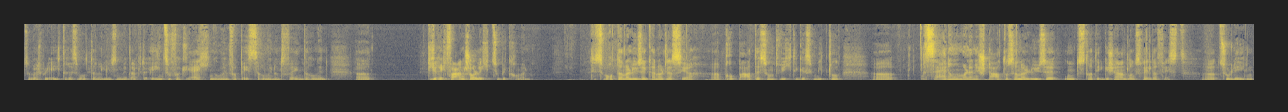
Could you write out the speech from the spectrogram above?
zum Beispiel ältere SWOT-Analysen mit aktuellen zu vergleichen, um Verbesserungen und Veränderungen äh, direkt veranschaulicht zu bekommen. Die SWOT-Analyse kann also ein sehr äh, probates und wichtiges Mittel äh, sein, um mal eine Statusanalyse und strategische Handlungsfelder festzulegen.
